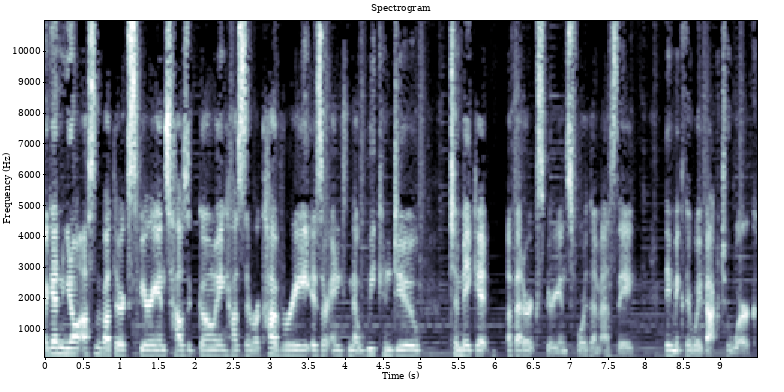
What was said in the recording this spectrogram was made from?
again, you know, ask them about their experience. How's it going? How's their recovery? Is there anything that we can do to make it a better experience for them as they they make their way back to work.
